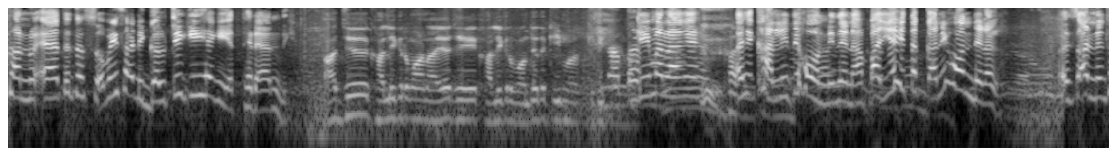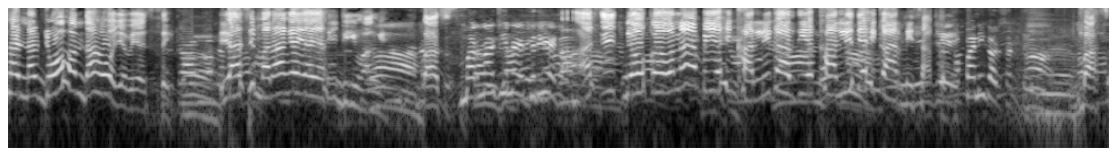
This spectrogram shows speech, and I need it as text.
ਸਾਨੂੰ ਇਹ ਤੇ ਦੱਸੋ ਵੀ ਸਾਡੀ ਗਲਤੀ ਕੀ ਹੈਗੀ ਇੱਥੇ ਰਹਿਣ ਦੀ? ਅੱਜ ਖਾਲੀ ਕਰਵਾਉਣ ਆਏ ਆ ਜੇ ਖਾਲੀ ਕਰਵਾਉਂਦੇ ਤਾਂ ਕੀ ਮ- ਕੀ ਮਰਾਂਗੇ ਅਸੀਂ ਖਾਲੀ ਤੇ ਹੋਣ ਨਹੀਂ ਦੇਣਾ। ਭਾਈ ਅਸੀਂ ਧੱਕਾ ਨਹੀਂ ਹੋਣ ਦੇਣਾ। ਅਸੀਂ- ਸਾਡੇ ਸਾਡੇ ਨਾਲ ਜੋ ਹੁੰਦਾ ਹੋ ਜਾਵੇ ਇਸ ਤੇ ਜਾਂ ਅਸੀਂ ਮਰਾਂਗੇ ਜਾਂ ਅਸੀਂ ਜੀਵਾਂਗੇ। ਬਸ। ਮਰਨਾ ਜੀ ਨਾ ਇੱਧਰ ਹੀ ਹੈਗਾ। ਅਸੀਂ ਜੋ ਕਹੋ ਨਾ ਵੀ ਅਸੀਂ ਖਾਲੀ ਕਰ ਦਈਏ ਖਾਲੀ ਤੇ ਅਸੀਂ ਕਰ ਨਹੀਂ ਸਕਦੇ। ਆਪਾਂ ਨਹੀਂ ਕਰ ਸਕਦੇ। ਬਸ।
